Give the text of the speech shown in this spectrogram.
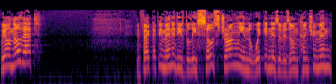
We all know that. In fact, Epimenides believed so strongly in the wickedness of his own countrymen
